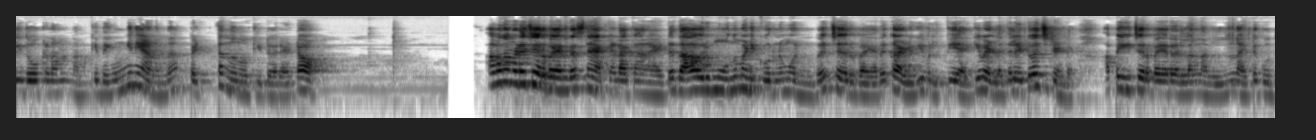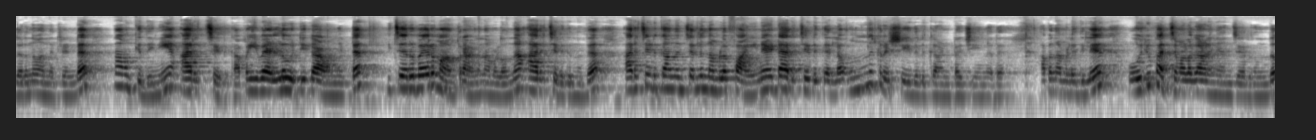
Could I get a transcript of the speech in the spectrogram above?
ചെയ്ത് നോക്കണം. നമുക്കിതെങ്ങനെയാണെന്ന് പെട്ടെന്ന് നോക്കിയിട്ട് വരാം കേട്ടോ. അപ്പോൾ നമ്മുടെ ചെറുപയറിന്റെ സ്നാക്ക് ഉണ്ടാക്കാനായിട്ട് ഇതാ ഒരു മൂന്ന് മണിക്കൂറിന് മുൻപ് ചെറുപയർ കഴുകി വൃത്തിയാക്കി വെള്ളത്തിലിട്ട് വെച്ചിട്ടുണ്ട്. അപ്പോൾ ഈ ചെറുപയറെല്ലാം നന്നായിട്ട് കുതിർന്ന് വന്നിട്ടുണ്ട്. നമുക്കിതിനി അരച്ചെടുക്കാം. അപ്പോൾ ഈ വെള്ളം ഊറ്റി കളഞ്ഞിട്ട് ഈ ചെറുപയർ മാത്രമാണ് നമ്മളൊന്ന് അരച്ചെടുക്കുന്നത്. അരച്ചെടുക്കാന്ന് വെച്ചാൽ നമ്മൾ ഫൈനായിട്ട് അരച്ചെടുക്കല്ല ഒന്ന് ക്രഷ് ചെയ്തെടുക്കുകയാണ് കേട്ടോ ചെയ്യുന്നത്. അപ്പോൾ നമ്മളിതിൽ ഒരു പച്ചമുളകാണ് ഞാൻ ചേർക്കുന്നത്.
